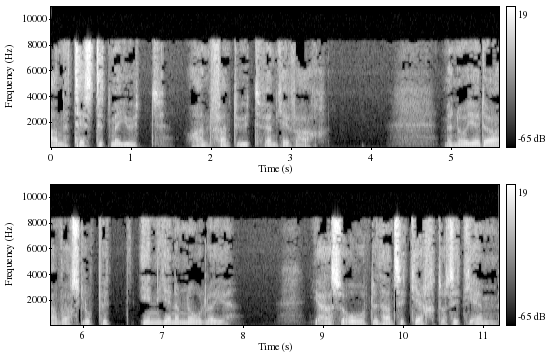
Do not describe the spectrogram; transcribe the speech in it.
Han testet meg ut, og han fant ut hvem jeg var. Men når jeg da var sluppet inn gjennom nåløyet, ja, så åpnet han sitt hjerte og sitt hjem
